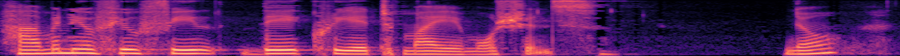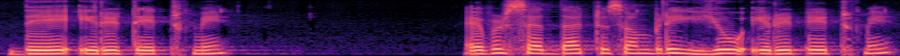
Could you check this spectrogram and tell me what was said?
How many of you feel they create my emotions? No? They irritate me. Ever said that to somebody? You irritate me?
